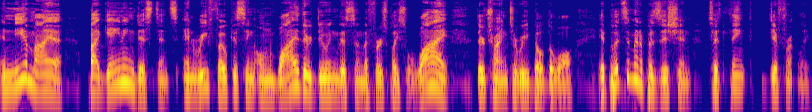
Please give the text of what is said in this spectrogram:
And Nehemiah, by gaining distance and refocusing on why they're doing this in the first place, why they're trying to rebuild the wall, it puts them in a position to think differently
